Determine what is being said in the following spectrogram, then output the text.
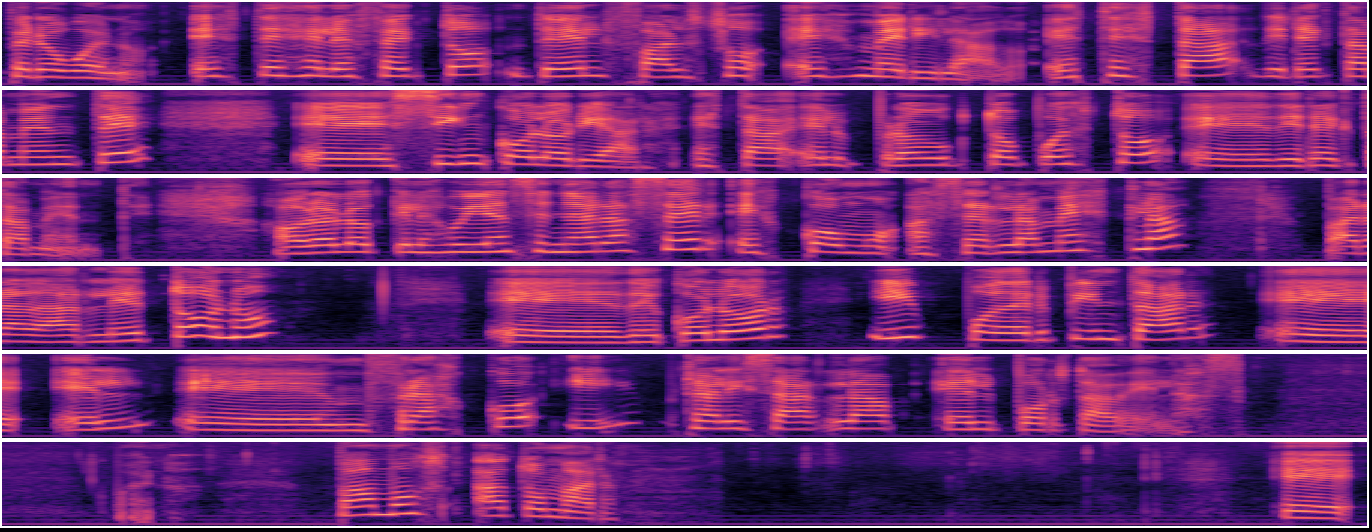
Pero bueno, este es el efecto del falso esmerilado. Este está directamente eh, sin colorear. Está el producto puesto eh, directamente. Ahora lo que les voy a enseñar a hacer es cómo hacer la mezcla para darle tono eh, de color y poder pintar eh, el eh, frasco y realizar la, el portavelas. Bueno, vamos a tomar eh,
